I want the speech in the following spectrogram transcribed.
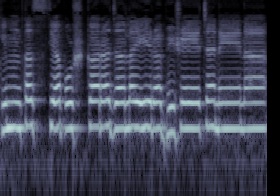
किम् तस्य पुष्करजलैरभिषेचनेन।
